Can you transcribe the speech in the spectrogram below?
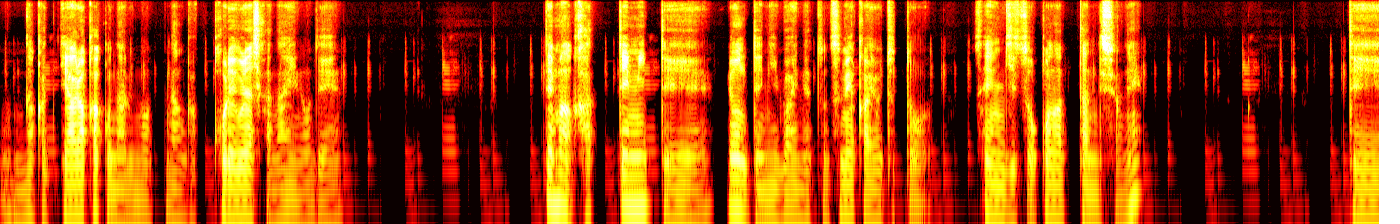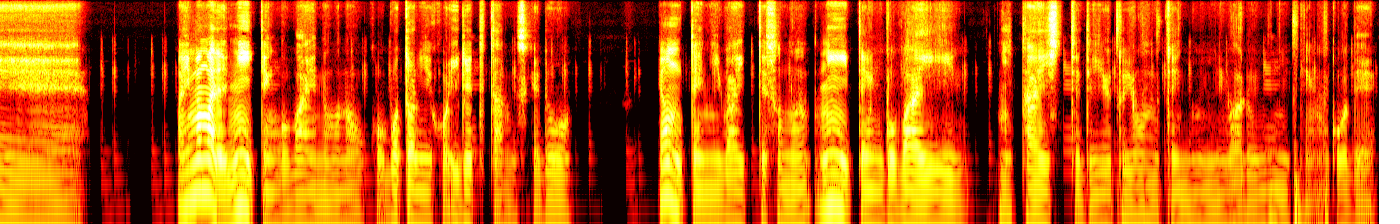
なんか柔らかくなるのってなんかこれぐらいしかないので、で、まあ買ってみて、4.2倍のやつの詰め替えをちょっと先日行ったんですよね。で、まあ、今まで2.5倍のものをこうボトルにこう入れてたんですけど、4.2倍ってその2.5倍に対してで言うと4.2割る2.5で、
